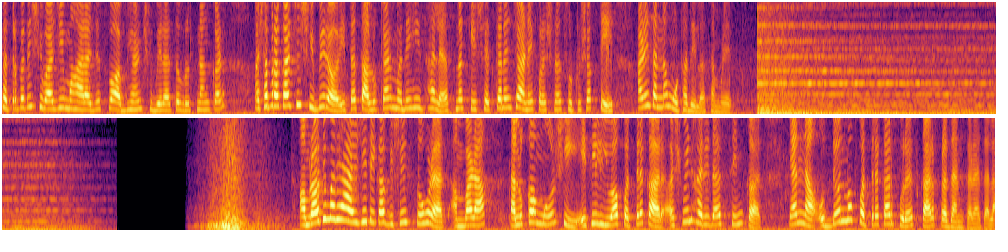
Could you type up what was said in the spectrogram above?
छत्रपती शिवाजी महाराजस्व अभियान शिबिराचं वृत्तांकन. अशा प्रकारची शिबिरं इतर तालुक्यांमध्येही झाल्यास नक्कीच शेतकऱ्यांचे अनेक प्रश्न सुटू शकतील आणि त्यांना मोठा दिलासा मिळेल. अमरावतीमध्ये आयोजित एका विशेष सोहळ्यात अंबाडा तालुका मोर्शी येथील युवा पत्रकार अश्विन हरिदास सिनकर यांना उद्योन्मुख पत्रकार पुरस्कार प्रदान करण्यात आला.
